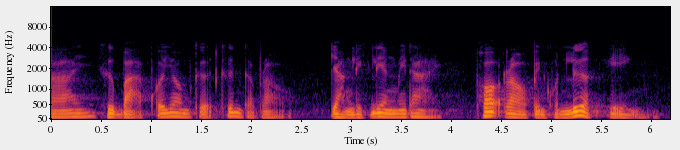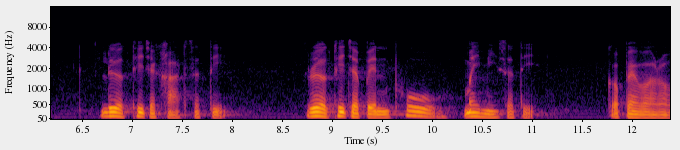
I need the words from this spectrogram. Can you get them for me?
ร้ายๆ คือบาปก็ย่อมเกิดขึ้นกับเรา อย่างหลีกเลี่ยงไม่ได้ เพราะเราเป็นคนเลือกเอง เลือกที่จะขาดสติ เลือกที่จะเป็นผู้ไม่มีสติ ก็แปลว่าเรา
